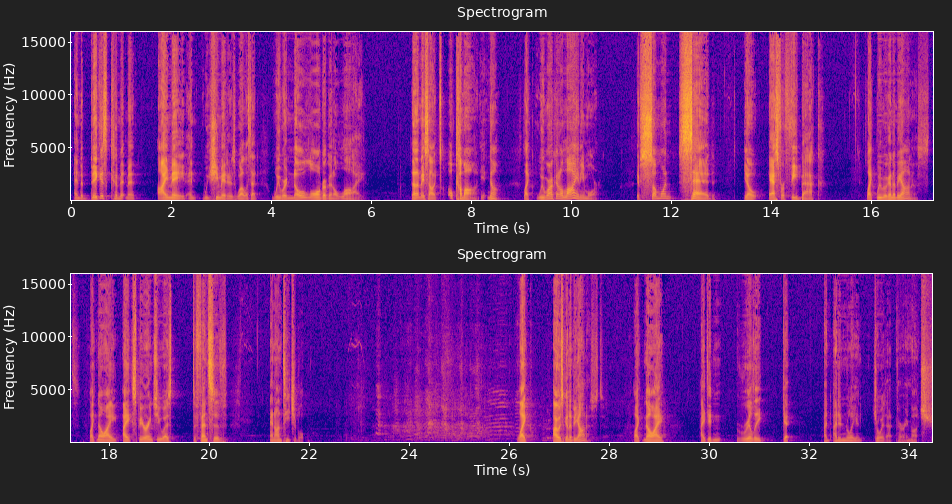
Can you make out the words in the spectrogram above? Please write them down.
And the biggest commitment I made, and we, she made it as well, is that we were no longer going to lie. Now that may sound like, oh, come on. No. Like, we weren't going to lie anymore. If someone said, you know, asked for feedback, like, we were going to be honest. Like, no, I, I experience you as defensive and unteachable. like, I was going to be honest. Like, no, I, I didn't really get, I, I didn't really enjoy that very much.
